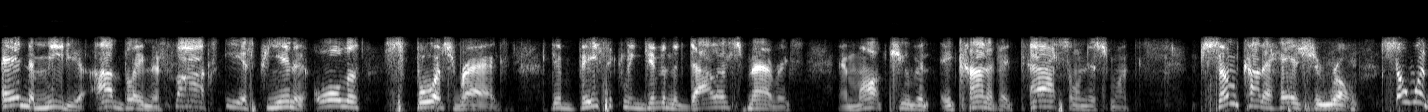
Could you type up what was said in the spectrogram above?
and the media, I'm blaming Fox, ESPN, and all the sports rags. They're basically giving the Dallas Mavericks and Mark Cuban a kind of a pass on this one. Some kind of head should roll. So what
